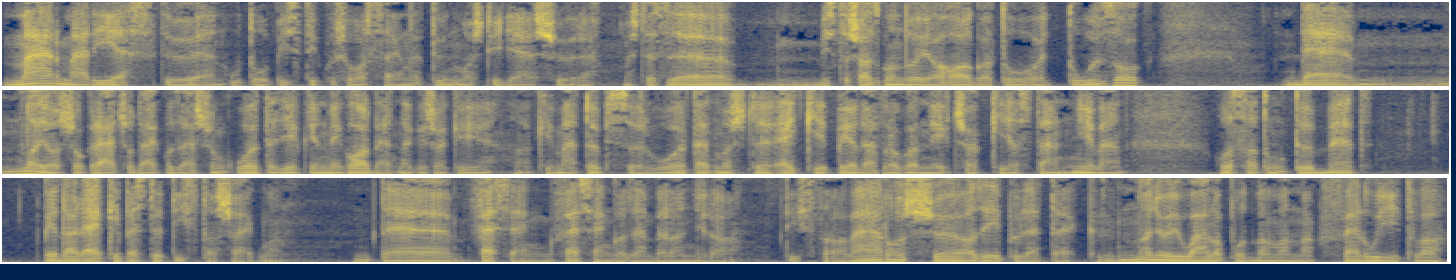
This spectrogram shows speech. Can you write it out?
már-már ijesztően utopisztikus országnak tűnt most így elsőre. Most ez biztos azt gondolja a hallgató, hogy túlzok, de nagyon sok rácsodálkozásunk volt egyébként még Albertnek is, aki, aki már többször volt, tehát most egy-két példát ragadnék csak ki, aztán nyilván hozhatunk többet. Például elképesztő tisztaság van, de feszeng, feszeng az ember annyira tiszta a város, az épületek nagyon jó állapotban vannak felújítva,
